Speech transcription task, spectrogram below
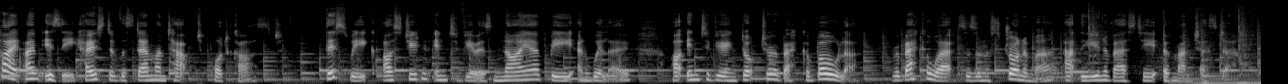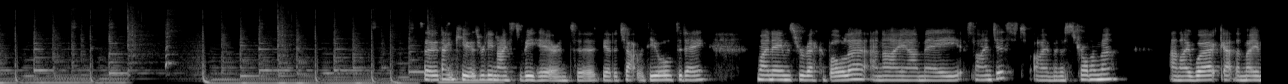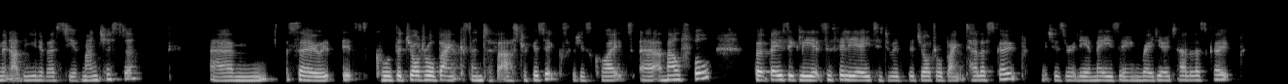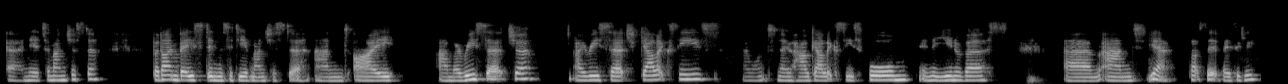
Hi, I'm Izzy, host of the STEM Untapped podcast. This week, our student interviewers Nia, Bea, and Willow are interviewing Dr. Rebecca Bowler. Rebecca works as an astronomer at the University of Manchester. So, thank you. It's really nice to be here and to be able to chat with you all today. My name is Rebecca Bowler, and I am a scientist. I'm an astronomer, and I work at the moment at the University of Manchester. Um, so it's called the Jodrell Bank Centre for Astrophysics, which is quite uh, a mouthful, but basically it's affiliated with the Jodrell Bank Telescope, which is a really amazing radio telescope uh, near to Manchester. But I'm based in the city of Manchester and I am a researcher. I research galaxies. I want to know how galaxies form in the universe. Um, and yeah, that's it basically.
